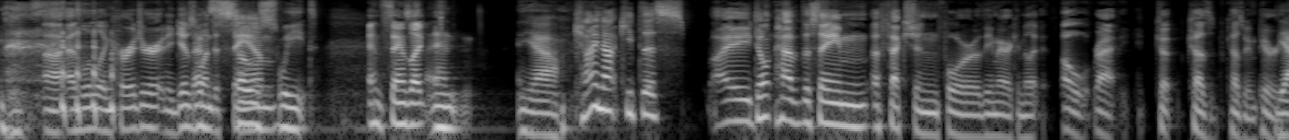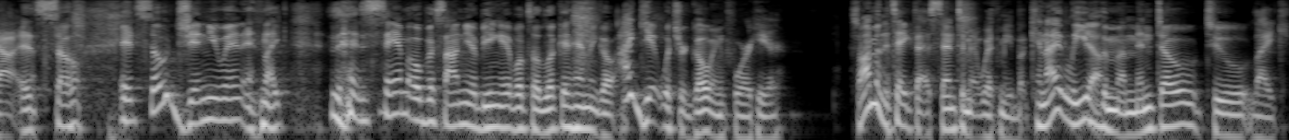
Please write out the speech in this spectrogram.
uh, as a little encourager, and he gives one to Sam. sweet. And Sam's like, and yeah, can I not keep this? I don't have the same affection for the American military. Oh, right, because of Imperial. Yeah, it's so it's so genuine and like Sam Obisanya being able to look at him and go, "I get what you're going for here." So I'm going to take that sentiment with me, but can I leave yeah. the memento to like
